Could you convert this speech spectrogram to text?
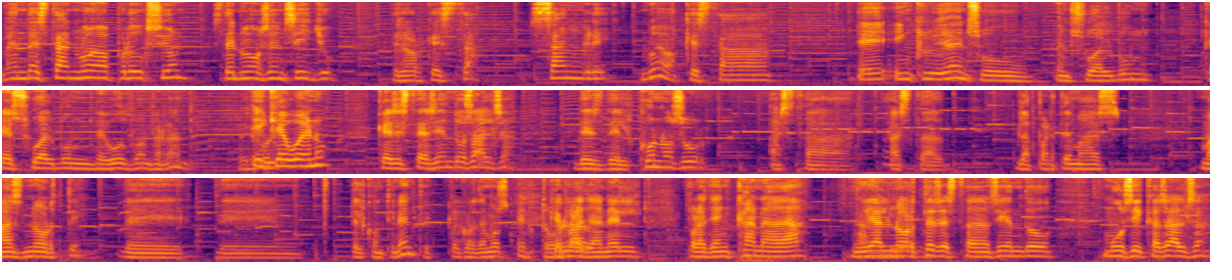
tremenda esta nueva producción, este nuevo sencillo de la orquesta Sangre Nueva, que está eh, incluida en su, en su álbum, que es su álbum debut, Juan Fernando. Y qué bueno que se esté haciendo salsa desde el cono sur hasta, hasta la parte más, más norte de, de- del continente. Recordemos que por lado. allá, en el, por allá en Canadá, muy al También. norte, se está haciendo música salsa.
